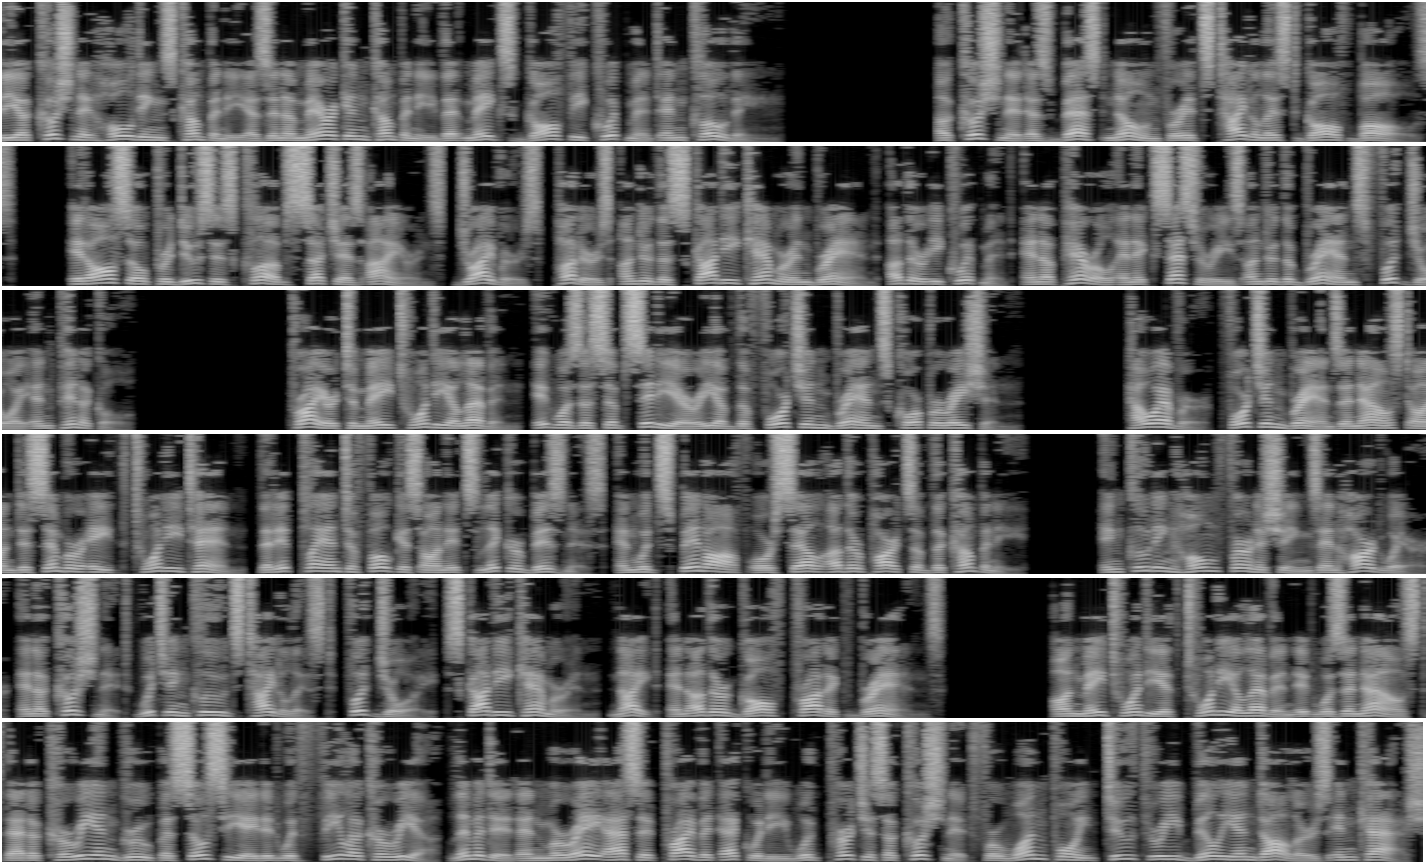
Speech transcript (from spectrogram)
The Acushnet Holdings Company is an American company that makes golf equipment and clothing. Acushnet is best known for its Titleist golf balls. It also produces clubs such as irons, drivers, putters under the Scotty Cameron brand, other equipment, and apparel and accessories under the brands FootJoy and Pinnacle. Prior to May 2011, it was a subsidiary of the Fortune Brands Corporation. However, Fortune Brands announced on December 8, 2010, that it planned to focus on its liquor business, and would spin off or sell other parts of the company including home furnishings and hardware, and Acushnet which includes Titleist, FootJoy, Scotty Cameron, Knight, and other golf product brands. On May 20, 2011 it was announced that a Korean group associated with Fila Korea, Limited and Mirae Asset Private Equity would purchase Acushnet for $1.23 billion in cash.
